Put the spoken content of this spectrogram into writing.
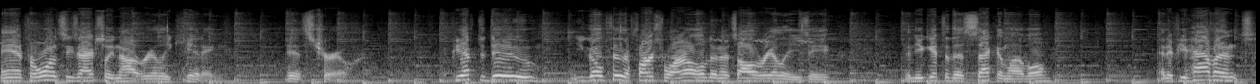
and for once he's actually not really kidding. It's true. If you have to do, you go through the first world and it's all real easy, then you get to this second level, and if you haven't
